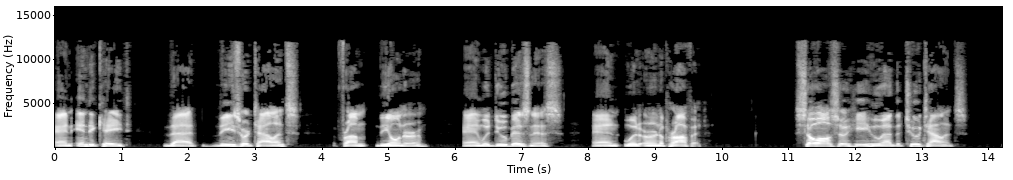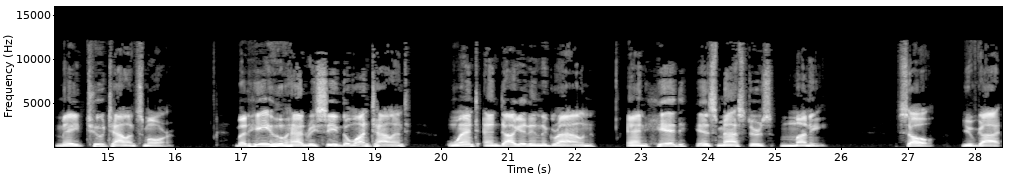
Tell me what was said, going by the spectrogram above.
and indicate that these were talents from the owner and would do business and would earn a profit. So also he who had the two talents made two talents more. But he who had received the one talent went and dug it in the ground and hid his master's money. So you've got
